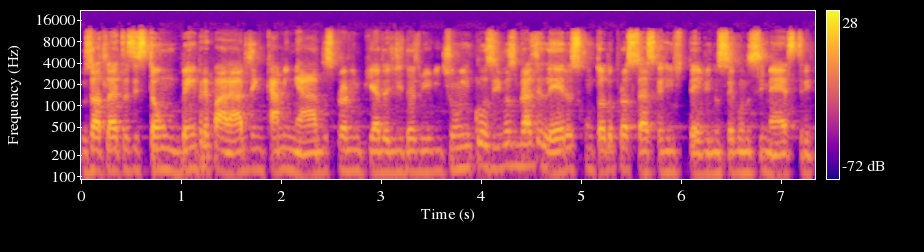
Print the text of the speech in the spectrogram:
os atletas estão bem preparados, encaminhados para a Olimpíada de 2021, inclusive os brasileiros, com todo o processo que a gente teve no segundo semestre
